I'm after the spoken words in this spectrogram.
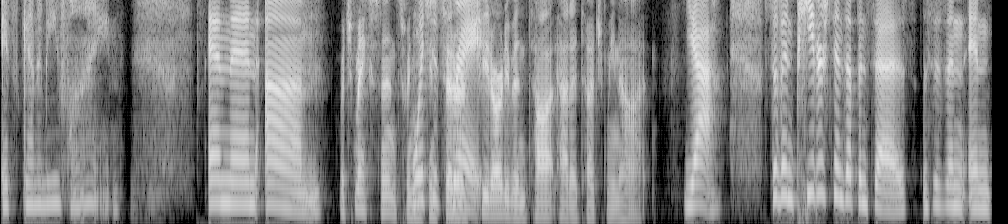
It's gonna be fine. And then um Which makes sense when you consider she'd already been taught how to touch me not. Yeah. So then Peter stands up and says, this is in, in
